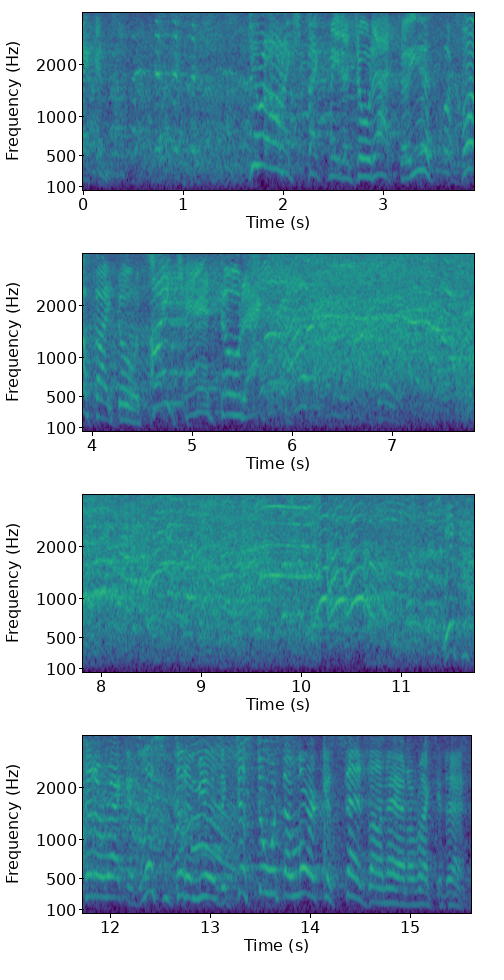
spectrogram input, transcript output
second. You don't expect me to do that, do you? Of course I do. Sir. I can't do that stuff. Listen to the record. Listen to the music. Just do what the lurker says on there the record there.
